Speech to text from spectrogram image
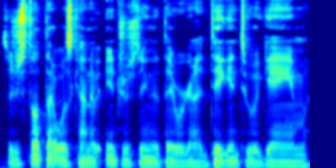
So I just thought that was kind of interesting that they were going to dig into a game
